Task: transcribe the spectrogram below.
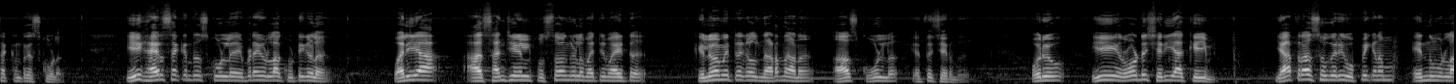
സെക്കൻഡറി സ്കൂൾ ഈ ഹയർ സെക്കൻഡറി സ്കൂളിൽ ഇവിടെയുള്ള കുട്ടികൾ വലിയ സഞ്ചികളിൽ പുസ്തകങ്ങളും മറ്റുമായിട്ട് കിലോമീറ്ററുകൾ നടന്നാണ് ആ സ്കൂളിൽ എത്തിച്ചേരുന്നത്. ഒരു ഈ റോഡ് ശരിയാക്കുകയും യാത്രാ സൗകര്യം ഒപ്പിക്കണം എന്നുമുള്ള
